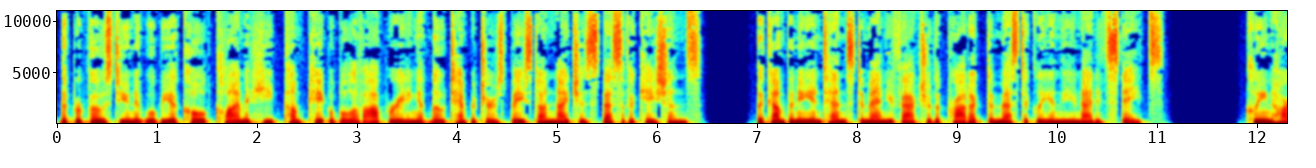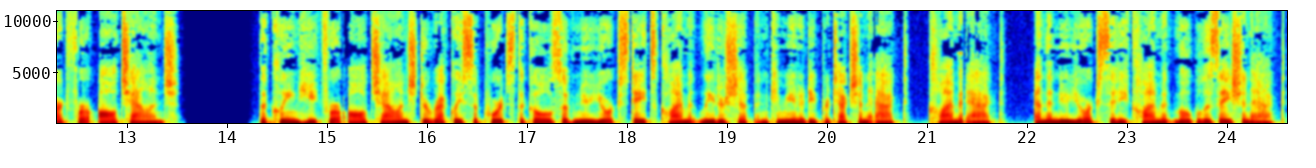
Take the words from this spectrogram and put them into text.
The proposed unit will be a cold climate heat pump capable of operating at low temperatures based on NYCHA's specifications. The company intends to manufacture the product domestically in the United States. Clean Heart for All Challenge The Clean Heat for All Challenge directly supports the goals of New York State's Climate Leadership and Community Protection Act, Climate Act, and the New York City Climate Mobilization Act,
